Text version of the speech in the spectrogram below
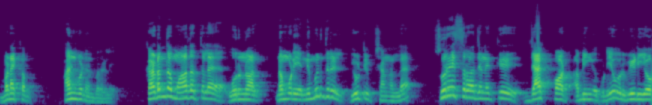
வணக்கம் அன்பு நண்பர்களே. கடந்த மாதத்தில் ஒரு நாள் நம்முடைய நிமிர்ந்திரல் யூடியூப் சேனலில் சுரேஷ் ராஜனுக்கு ஜாக்பாட் அப்படிங்கக்கூடிய ஒரு வீடியோ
